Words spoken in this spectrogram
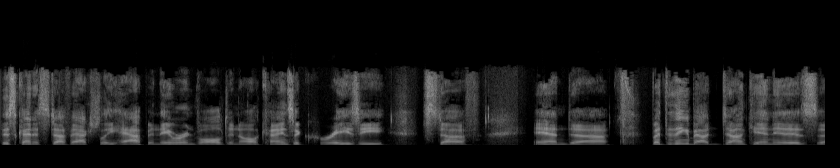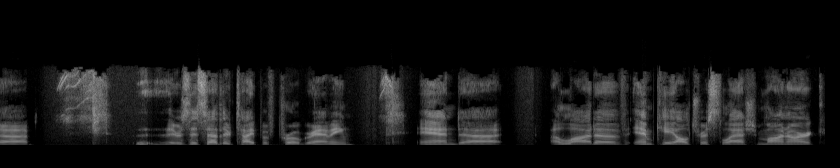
This kind of stuff actually happened. They were involved in all kinds of crazy stuff. And uh, but the thing about Duncan is uh, there's this other type of programming, and uh, a lot of MK Ultra slash Monarch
